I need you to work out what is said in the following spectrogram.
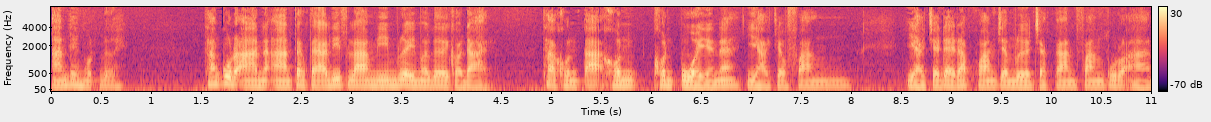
อ่านได้หมดเลย ทั้งกุรอานอ่านตั้งแต่อาลิฟลามีมเรื่อยมาเลยก็ได้ ถ้าคนตาคนคนป่วยนะอยากจะฟัง อยากจะได้รับความจำเริญจากการฟังกุรอาน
